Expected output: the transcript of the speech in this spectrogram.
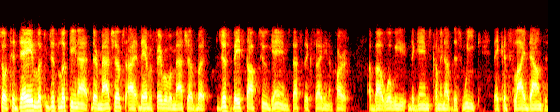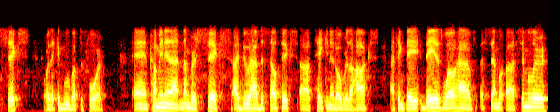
so today, look just looking at their matchups, I, they have a favorable matchup, but just based off two games, that's the exciting part about what we the games coming up this week. They could slide down to six, or they could move up to four. And coming in at number six, I do have the Celtics uh, taking it over the Hawks. I think they they as well have a uh, similar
